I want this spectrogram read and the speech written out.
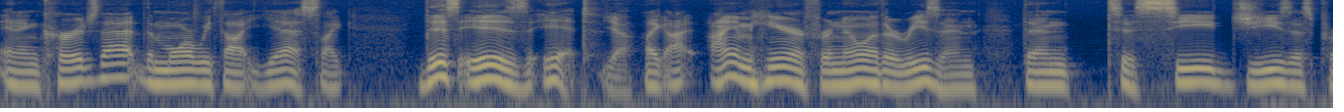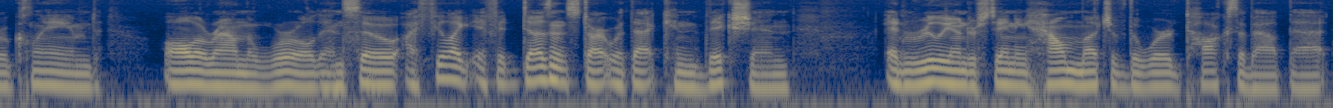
and encourage that, the more we thought, yes, like this is it. Yeah. Like I, I am here for no other reason than to see Jesus proclaimed all around the world. And so I feel like if it doesn't start with that conviction and really understanding how much of the word talks about that,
